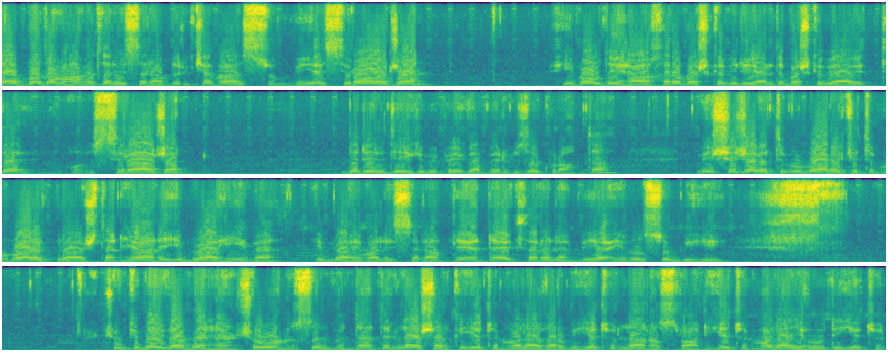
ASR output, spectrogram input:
lamba da Muhammed Aleyhisselam'dır. Kema summiye siracan fi mevdiğin ahire başka bir yerde başka bir ayette siracan denildiği gibi peygamberimize Kur'an'da ve şecereti mübareketi mübarek bir ağaçtan yani İbrahim'e İbrahim Aleyhisselam lienne ekserel enbiya imulsul bihi çünkü peygamberlerin çoğunun sulbündendir la şarkiyetun ve la garbiyetun la nasraniyetun ve la yahudiyetun.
